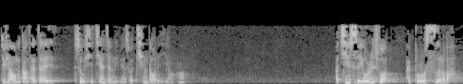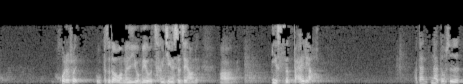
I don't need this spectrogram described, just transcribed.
就像我们刚才在受洗见证里面所听到的一样啊。啊，即使有人说，还不如死了吧，或者说，我不知道我们有没有曾经是这样的啊，一死百了啊，但那都是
